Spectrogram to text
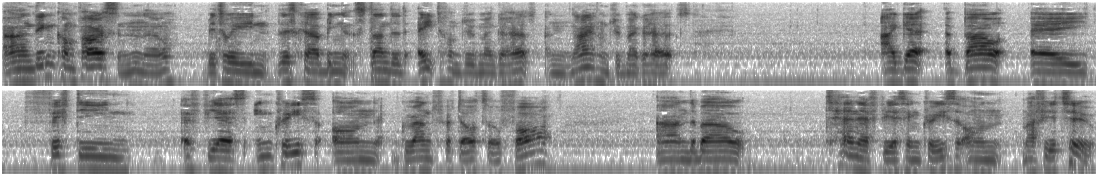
And in comparison though, between this card being at standard 800 MHz and 900 MHz, I get about a 15 FPS increase on Grand Theft Auto 4 and about 10 FPS increase on Mafia 2.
